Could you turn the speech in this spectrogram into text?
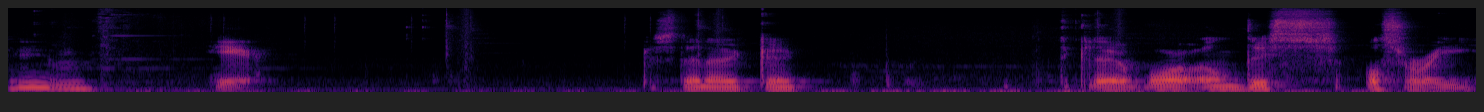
him here. Because then I can declare war on this Ossory.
